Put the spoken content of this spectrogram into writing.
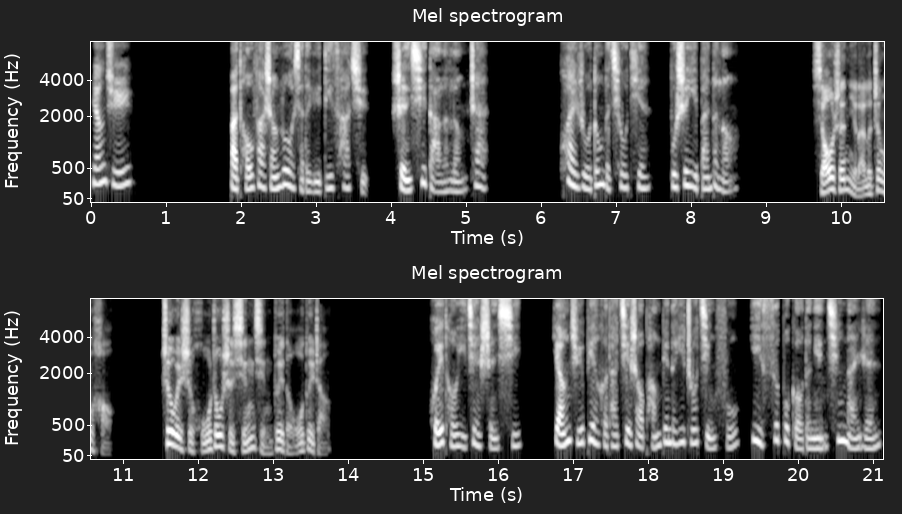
杨局。”把头发上落下的雨滴擦去，沈西打了冷战。快入冬的秋天，不是一般的冷。小沈，你来了正好。这位是湖州市刑警队的欧队长。回头一见沈西，杨局便和他介绍旁边的衣着警服、一丝不苟的年轻男人。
